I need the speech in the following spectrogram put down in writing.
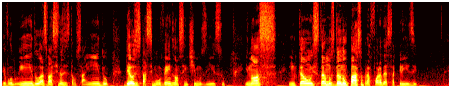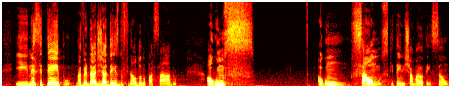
evoluindo, as vacinas estão saindo, Deus está se movendo, nós sentimos isso, e nós então estamos dando um passo para fora dessa crise. E nesse tempo, na verdade, já desde o final do ano passado, alguns alguns salmos que têm me chamado a atenção,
